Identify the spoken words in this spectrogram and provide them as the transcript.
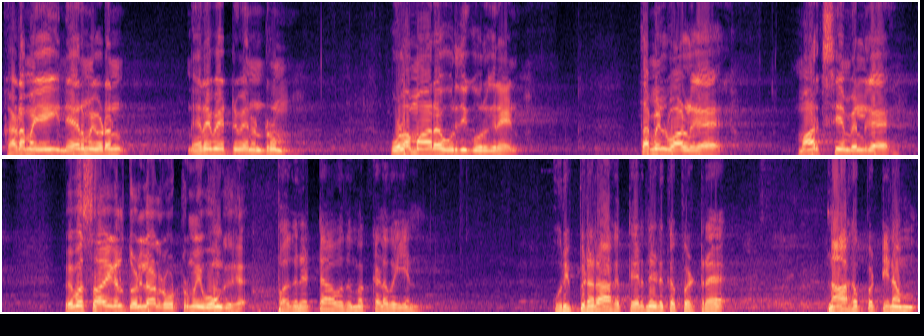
கடமையை நேர்மையுடன் நிறைவேற்றுவேன் என்றும் உளமாற உறுதி கூறுகிறேன். தமிழ் வாழ்க மார்க்சியம் வெல்க விவசாயிகள் தொழிலாளர் ஒற்றுமை ஓங்குக. பதினெட்டாவது மக்களவையின் உறுப்பினராக தேர்ந்தெடுக்கப்பட்ட நாகப்பட்டினம்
